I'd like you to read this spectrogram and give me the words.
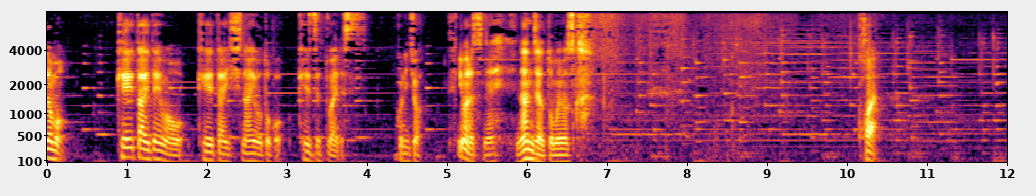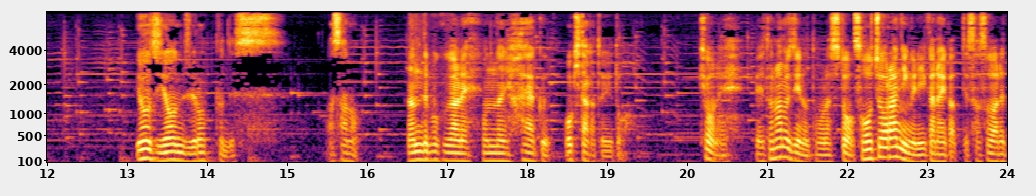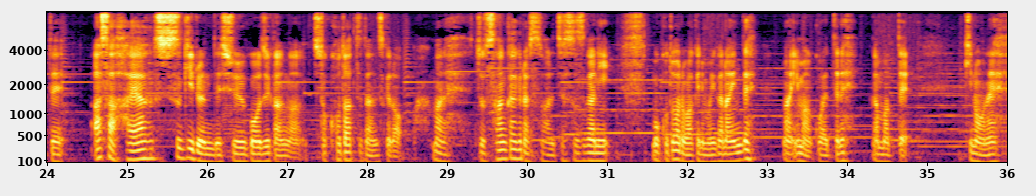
はい、どうも。携帯電話を携帯しない男、KZY です。こんにちは。今ですね、何時だと思いますか？怖い。4時46分です。朝の。なんで僕がね、こんなに早く起きたかというと、今日ね、ベトナム人の友達と早朝ランニングに行かないかって誘われて、朝早すぎるんで集合時間がちょっと断ってたんですけど、まあね、ちょっと3回ぐらい誘われてさすがにもう断るわけにもいかないんで、まあ今こうやってね、頑張って、昨日ね、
